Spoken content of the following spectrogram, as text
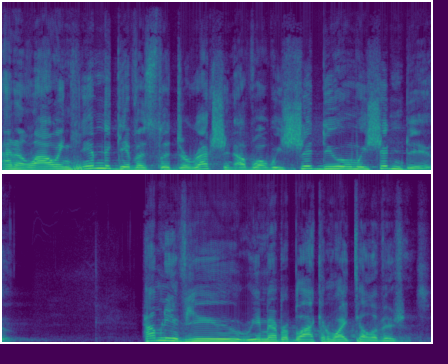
and allowing Him to give us the direction of what we should do and we shouldn't do. How many of you remember black and white televisions?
